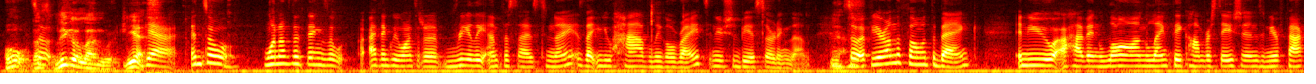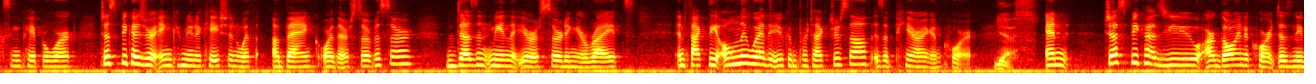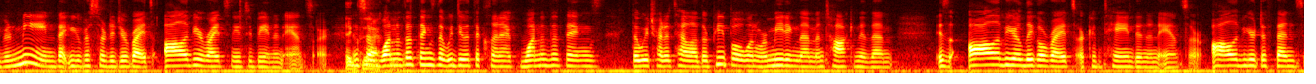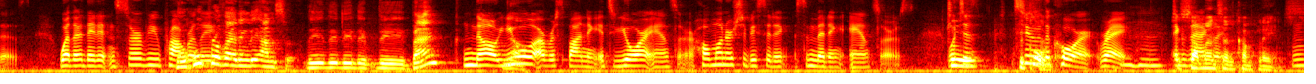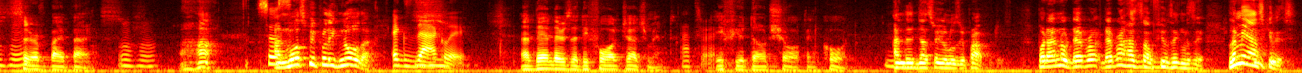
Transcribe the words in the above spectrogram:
Oh, that's So- legal language. Yes. Yeah, and so one of the things that I think we wanted to really emphasize tonight is that you have legal rights and you should be asserting them. So if you're on the phone with the bank and you are having long, lengthy conversations and you're faxing paperwork, just because you're in communication with a bank or their servicer doesn't mean that you're asserting your rights. In fact, the only way that you can protect yourself is appearing in court. Yes. And just because you are going to court doesn't even mean that you've asserted your rights. All of your rights need to be in an answer. And so one of the things that we do at the clinic, one of the things that we try to tell other people when we're meeting them and talking to them is all of your legal rights are contained in an answer. All of your defenses, whether they didn't serve you Now, who providing the answer? The, the, the, the, the bank? no, you No. are responding. It's your answer. Homeowners should be sitting, submitting answers, which To is the to court. the court, right? To Exactly. summons and complaints served by banks. Uh-huh. So And most people ignore that. Exactly. And then there's a default judgment That's right. if you don't show up in court. and then that's where you lose your property. But I know Deborah, Deborah has a few things to say. Let me ask you this.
